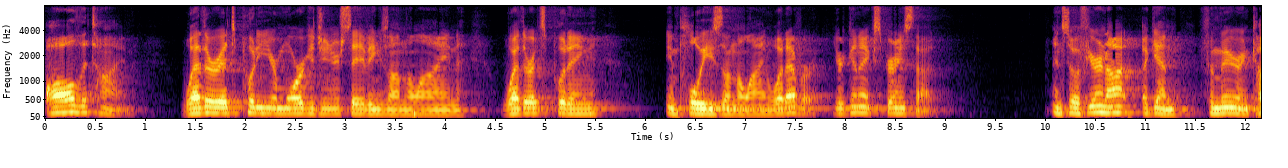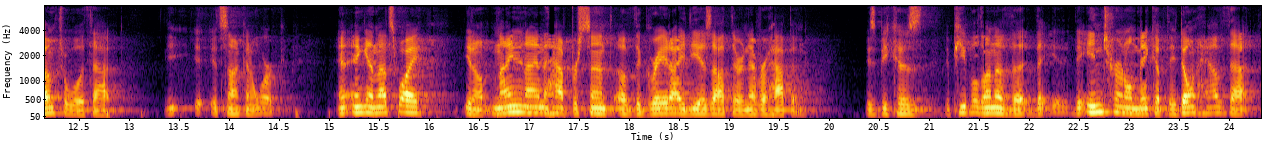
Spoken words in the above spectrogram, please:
all the time, whether it's putting your mortgage and your savings on the line, whether it's putting employees on the line, whatever. You're going to experience that. And so if you're not, again, familiar and comfortable with that, it's not going to work. And again, that's why, you know, 99.5% of the great ideas out there never happen, is because the people don't have the, the, the internal makeup. They don't have that,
